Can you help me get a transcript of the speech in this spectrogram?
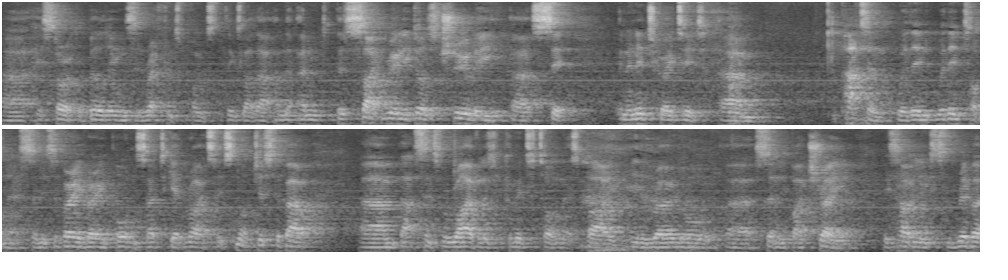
uh, historical buildings and reference points and things like that. And, and this site really does truly uh, sit in an integrated um, pattern within, within Totnes, and it's a very, very important site to get right. So it's not just about um, that sense of arrival as you come into Totnes by either road or uh, certainly by train. It's how it links to the river,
